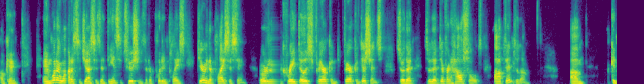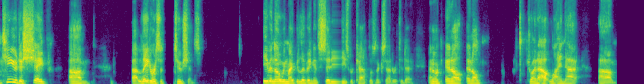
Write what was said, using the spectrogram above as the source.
okay? And what I want to suggest is that the institutions that are put in place during the Pleistocene, in order to create those fair con fair conditions, so that so that different households opt into them, um, continue to shape um, uh, later institutions, even though we might be living in cities with capitalism, et cetera, today. And I'll and I'll and I'll try to outline that um,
